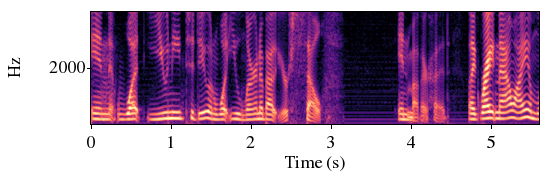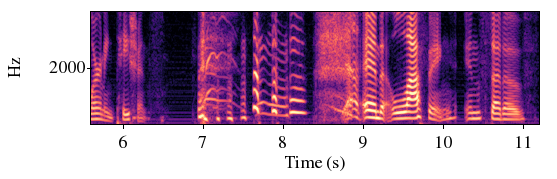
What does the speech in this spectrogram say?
in mm-hmm. what you need to do and what you learn about yourself in motherhood. Like right now, I am learning patience yes and laughing instead of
